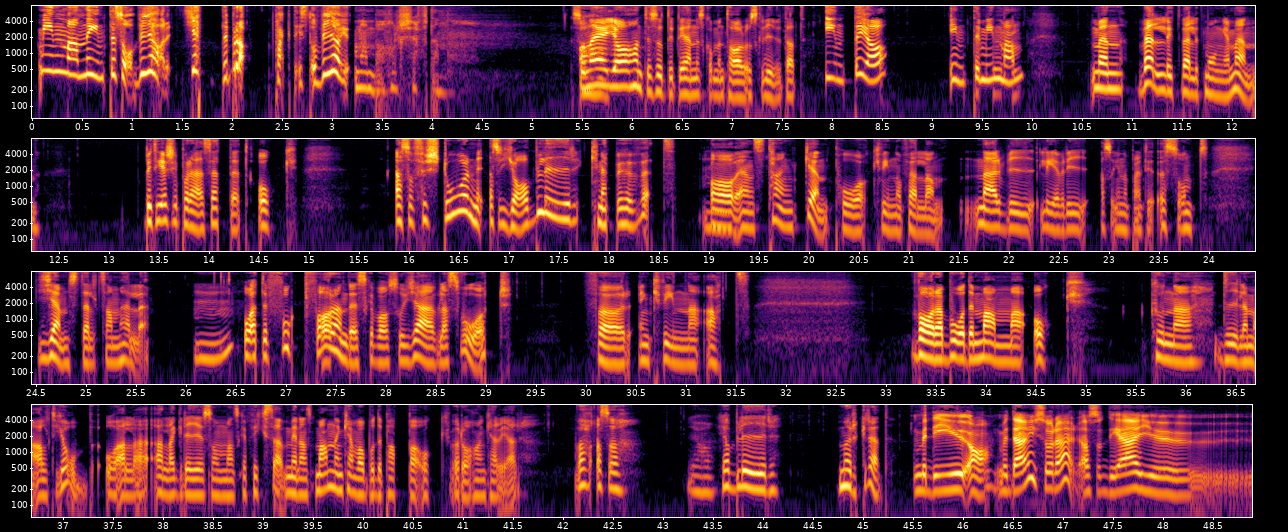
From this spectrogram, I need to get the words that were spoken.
Min man är inte så, vi har jättebra faktiskt och vi har ju, man bara håll käften. Så Aha. nej jag har inte suttit i hennes kommentar och skrivit att inte jag, inte min man. Men väldigt, väldigt många män beter sig på det här sättet och alltså förstår ni, alltså jag blir knäpp i huvudet Mm. av ens tanken på kvinnofällan när vi lever i, alltså inom parentes, ett sånt jämställt samhälle. Mm. Och att det fortfarande ska vara så jävla svårt för en kvinna att vara både mamma och kunna deala med allt jobb och alla, alla grejer som man ska fixa medan mannen kan vara både pappa och vadå, ha en karriär. Va? Alltså, Ja. jag blir mörkrädd. Men det är ju, ja, men det är ju så det är. Alltså det är ju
